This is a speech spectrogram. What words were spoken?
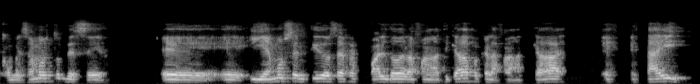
comenzamos esto de cero. y hemos sentido ese respaldo de la fanaticada porque la fanaticada está ahí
